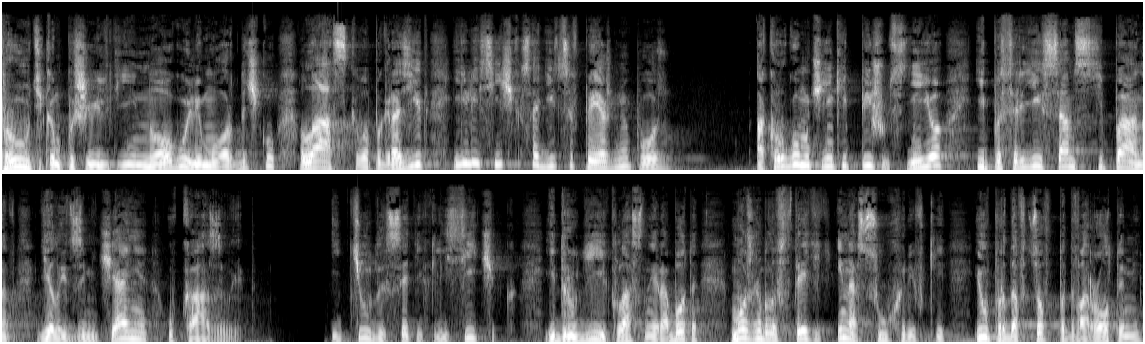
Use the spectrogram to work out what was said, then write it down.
прутиком пошевелит ей ногу или мордочку, ласково погрозит, и лисичка садится в прежнюю позу. А кругом ученики пишут с нее, и посреди сам Степанов делает замечания, указывает. Этюды с этих лисичек и другие классные работы можно было встретить и на Сухаревке, и у продавцов под воротами.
